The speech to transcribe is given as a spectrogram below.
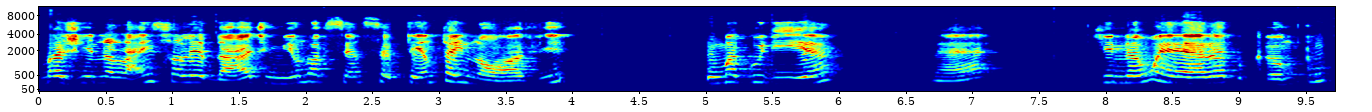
imagina, lá em Soledade, em 1979, uma guria, né, que não era do campo,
